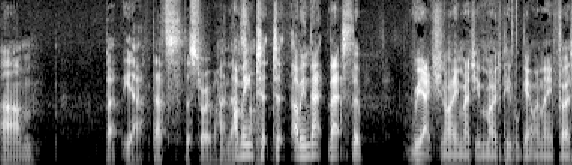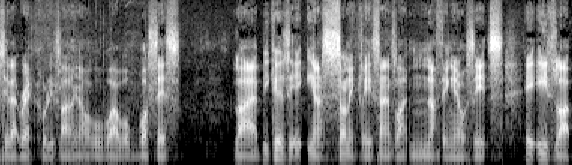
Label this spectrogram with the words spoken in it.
Um, but yeah, that's the story behind that. I mean, to, to, I mean that that's the reaction I imagine most people get when they first hear that record. Is like, oh, wow, what's this? Like, because it, you know, sonically it sounds like nothing else. It's it is like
